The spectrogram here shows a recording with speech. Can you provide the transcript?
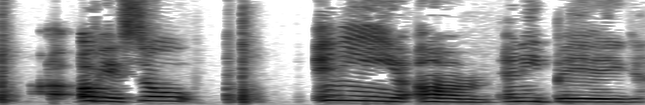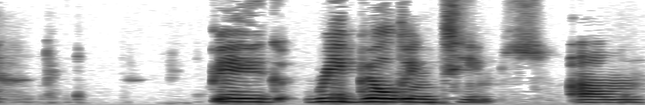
Uh, okay, so any um any big big rebuilding teams. Um,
